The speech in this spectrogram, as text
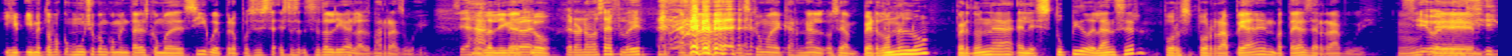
Y, y me topo mucho con comentarios como de sí, güey, pero pues esta, esta- esta es la liga de las barras, güey. Sí, es la liga pero, de flow. Pero no vas a fluir. Ajá, es como de carnal. O sea, perdónalo. Perdona el estúpido de Lancer por, por rapear en batallas de rap, güey. ¿No? Sí, güey. Eh, sí,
